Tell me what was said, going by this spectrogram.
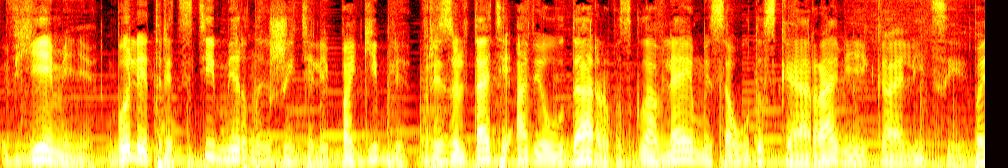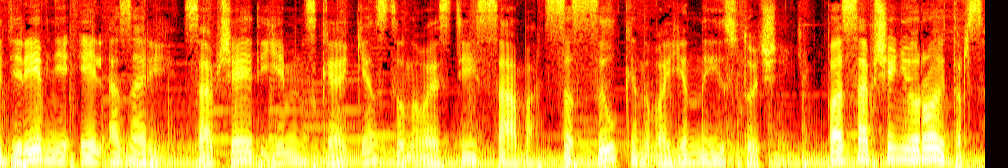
В Йемене более 30 мирных жителей погибли в результате авиаудара, возглавляемой Саудовской Аравией коалиции по деревне Эль-Азари, сообщает Йеменское агентство новостей Саба со ссылкой на военные источники. По сообщению Reuters,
